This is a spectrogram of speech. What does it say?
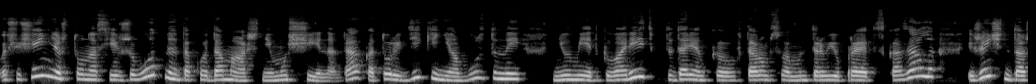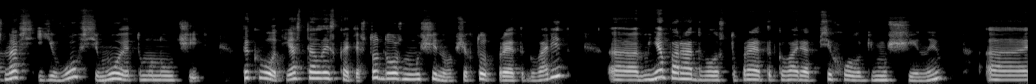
ощущение, что у нас есть животное такое домашнее, мужчина, да, который дикий, необузданный, не умеет говорить. Тодоренко во втором своем интервью про это сказала, и женщина должна его всему этому научить. Так вот, я стала искать, а что должен мужчина вообще, кто-то про это говорит, Э, меня порадовало, что про это говорят психологи-мужчины, э,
